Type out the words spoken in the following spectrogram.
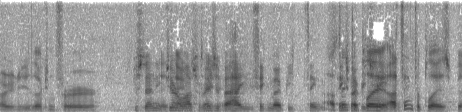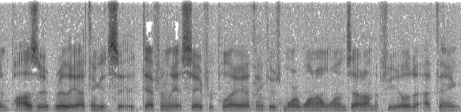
are you looking for? Just any general observations about how you think might be think, I think the play. I think the play has been positive. Really, I think it's uh, definitely a safer play. I think there's more one-on-ones out on the field. I think,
